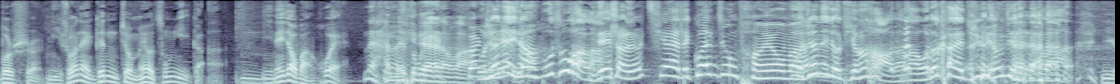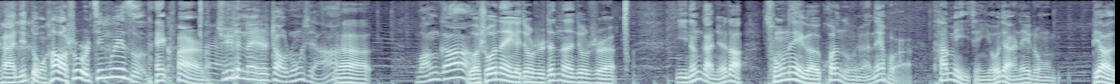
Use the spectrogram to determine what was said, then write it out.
不是你说那根本就没有综艺感，嗯。你那叫晚会，那还没 你综艺知道吗我觉得那已经不错了。你。那上来就是亲爱的观众朋友们，我觉得那就挺好的了，我都看见鞠萍姐姐了。你看你董浩是不是金龟子那块儿的？对鞠那是赵忠祥、呃，王刚，我说那个就是真的就是，你能感觉到从那个《欢乐总动员》那会儿，他们已经有点那种比较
